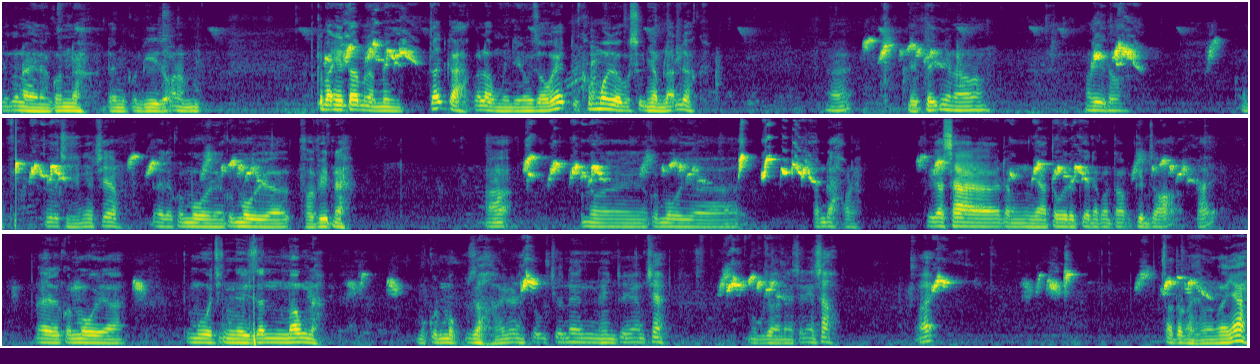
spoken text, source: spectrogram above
những cái này là con à, đây mình còn ghi rõ là các bạn yên tâm là mình tất cả các lồng mình đều giấu hết không bao giờ có sự nhầm lẫn được. Đấy. để tính cho nó nó gì thôi. Còn tôi chỉ cho xem. Đây là con mồi này con mồi uh, phở vịt này. Đó rồi con mồi uh, tam đảo này. Phía ra xa đằng nhà tôi đây kia là con tàu kiên gió đấy đây là con mồi uh, tôi mua trên người dân mông này một con mục dở nữa này cũng chưa lên hình cho em xem. Mục dở này sẽ lên sau. Đấy. Chào tất cả mọi người nhá.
